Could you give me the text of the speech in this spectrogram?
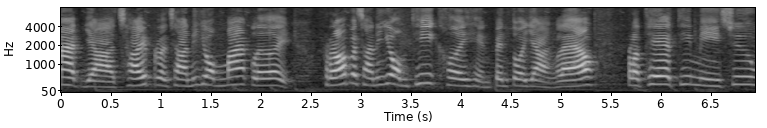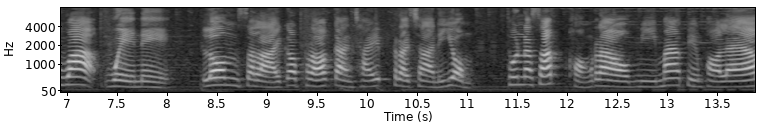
าจ อย่าใช้ประชานิยมมากเลย เพราะประชานิยมที่เคยเห็นเป็นตัวอย่างแล้ว ประเทศที่มีชื่อว่าเวเน ล่มสลายก็เพราะการใช้ประชานิยม ทุนทรัพย์ของเรามีมากเพียงพอแล้ว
